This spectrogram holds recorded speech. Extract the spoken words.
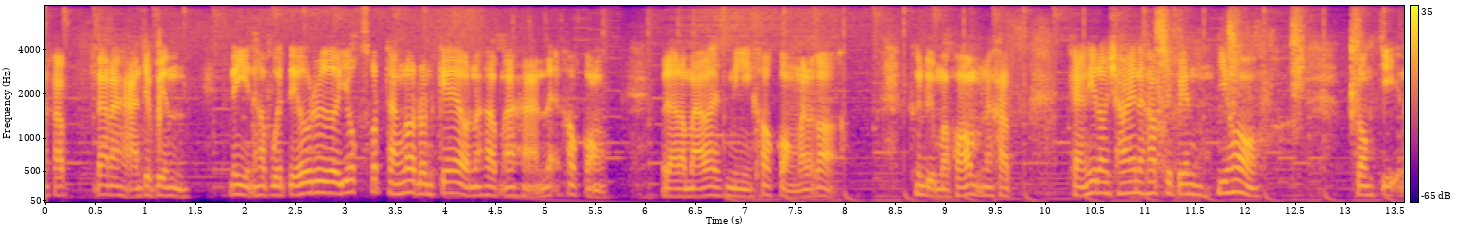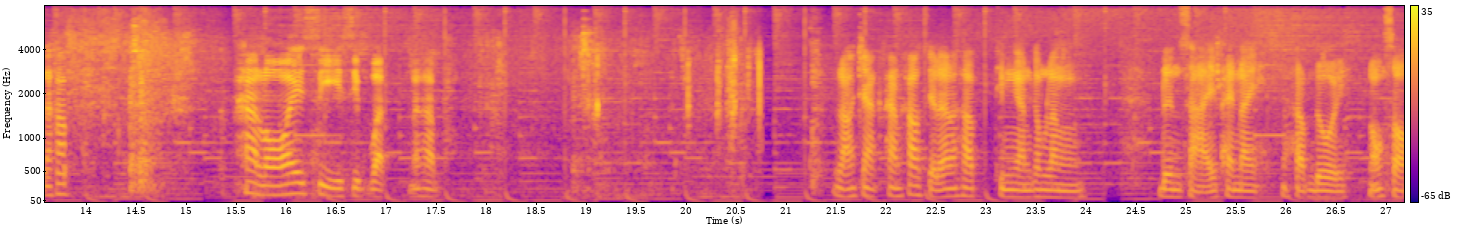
นะครับ ด้านอาหารจะเป็นนี่นะครับก๋วยเตี๋ยวเรือยกสดทางรอดดอนแก้วนะครับ อาหารและข้าวกล่อง เวลาเรามาก็จะมีข้าวกล่องมาแล้วก็เครื่องดื่มมาพร้อมนะครับ แผงที่เราใช้นะครับจะเป็นยี่ห้อลองจินะครับ 540 วัตต์นะครับ หลังจากทานข้าวเสร็จแล้วนะครับ ทีมงานกำลังเดินสายภายในนะครับ โดยน้องซอ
